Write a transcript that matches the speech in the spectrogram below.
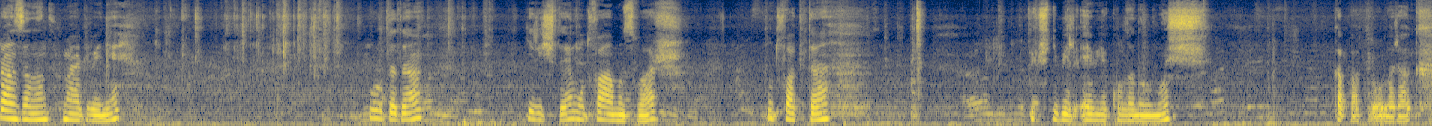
Ranzanın merdiveni. Burada da girişte mutfağımız var. Mutfakta üçlü bir evye kullanılmış. Kapaklı olarak.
